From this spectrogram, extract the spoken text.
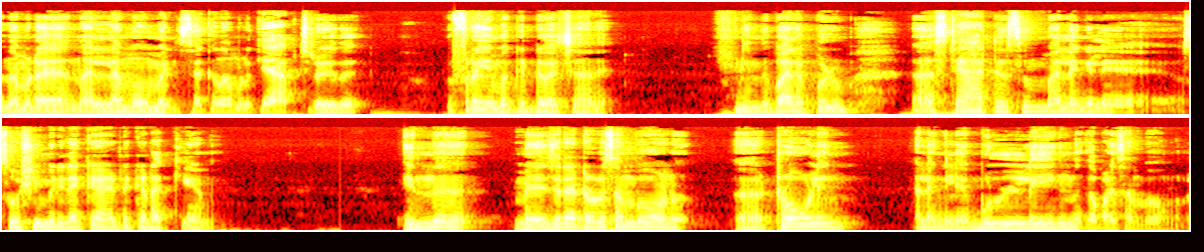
നമ്മുടെ നല്ല മൊമെന്റ്സ് ഒക്കെ നമ്മൾ ക്യാപ്ചർ ചെയ്ത് ഫ്രെയിമൊക്കെ ഇട്ട് വെച്ചാനെ. ഇന്ന് പലപ്പോഴും സ്റ്റാറ്റസും അല്ലെങ്കിൽ സോഷ്യൽ മീഡിയയിലൊക്കെ ആയിട്ട് കിടക്കുകയാണ്. ഇന്ന് മേജറായിട്ടുള്ള സംഭവമാണ് ട്രോളിങ് അല്ലെങ്കിൽ ബുള്ളിങ് എന്നൊക്കെ പറയുന്ന സംഭവങ്ങൾ.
